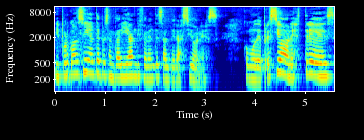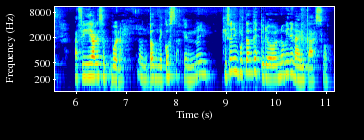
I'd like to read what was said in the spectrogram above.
y por consiguiente presentarían diferentes alteraciones, como depresión, estrés, afinidad, bueno, un montón de cosas que, que son importantes pero no vienen al caso.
